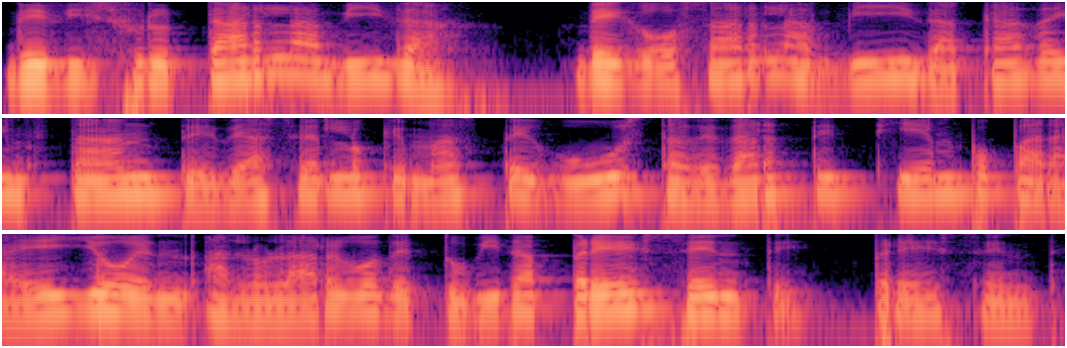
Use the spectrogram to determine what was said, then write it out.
de disfrutar la vida, de gozar la vida cada instante, de hacer lo que más te gusta, de darte tiempo para ello en, a lo largo de tu vida presente, presente,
